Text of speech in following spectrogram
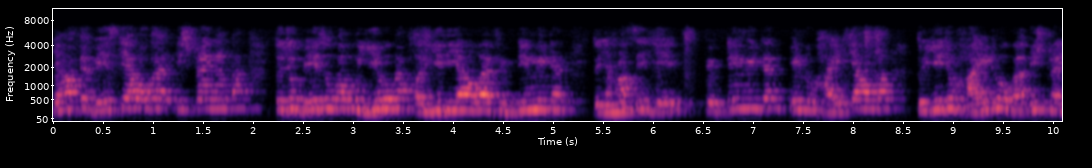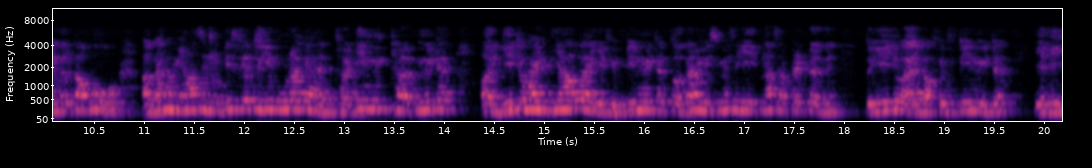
यहाँ पे बेस क्या होगा इस ट्रायंगल का? तो जो बेस होगा वो ये होगा और ये दिया हुआ है 15 मीटर तो यहाँ से ये 15 मीटर इनटू हाइट क्या होगा? तो ये जो हाइट होगा इस ट्रायंगल का वो, अगर हम यहाँ से नोटिस करें तो ये पूरा क्या है? 30 मीटर और ये जो हाइट दिया हुआ है ये 15 मीटर तो अगर हम इसमें से ये इतना सपरेट कर दें तो ये जो आएगा 15 मीटर यही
